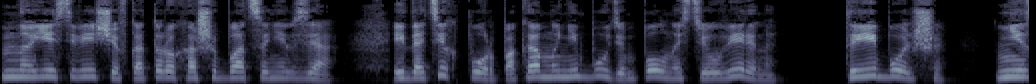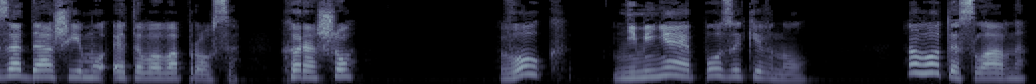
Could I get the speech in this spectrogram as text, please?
Но есть вещи, в которых ошибаться нельзя, и до тех пор, пока мы не будем полностью уверены, ты больше не задашь ему этого вопроса. Хорошо?» Волк, не меняя позы, кивнул. «Вот и славно.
